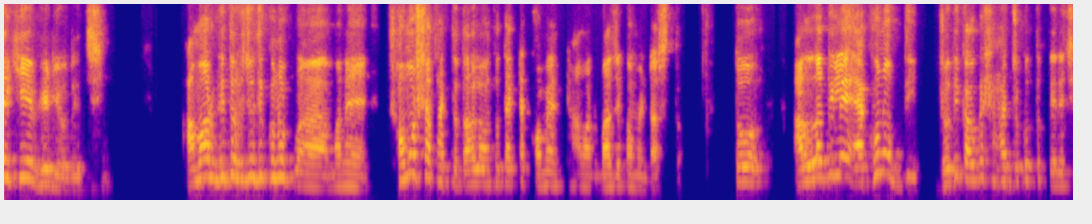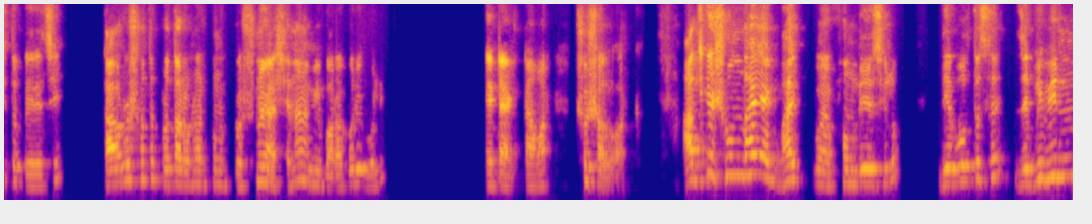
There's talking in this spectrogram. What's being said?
দেখিয়ে ভিডিও দিচ্ছি। আমার ভিতরে যদি কোনো মানে সমস্যা থাকতো তাহলে অন্তত একটা কমেন্ট আমার বাজে কমেন্ট আসতো। তো আল্লাহ দিলে এখন অব্দি যদি কাউকে সাহায্য করতে পেরেছি তো পেরেছি। কারোর সাথে প্রতারণার কোনো প্রশ্নই আসে না, আমি বরাবরই বলি। এটা একটা আমার সোশ্যাল ওয়ার্ক আজকে সন্ধ্যায় এক ভাই ফোন দিয়েছিল, দিয়ে বলতেছে যে বিভিন্ন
